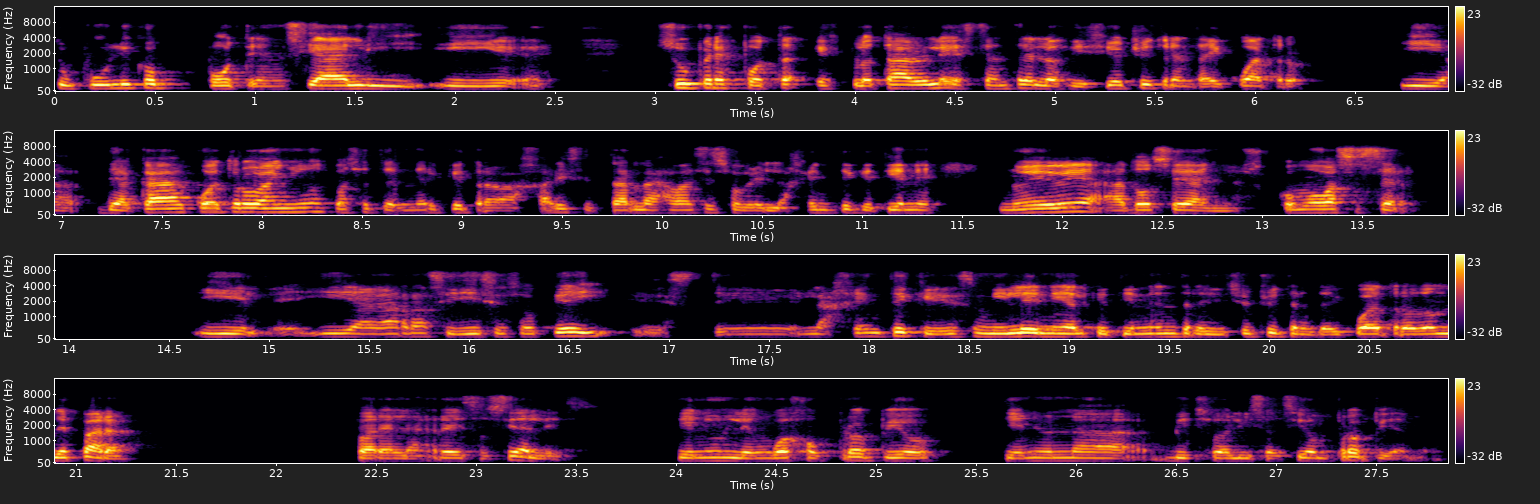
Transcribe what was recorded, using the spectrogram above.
tu público potencial y, y eh, súper explotable está entre los 18 y 34. Y de acá a cuatro años vas a tener que trabajar y sentar las bases sobre la gente que tiene 9 a 12 años. ¿Cómo vas a hacer? Y, agarras y dices, ok, este, la gente que es millennial, que tiene entre 18 y 34, ¿dónde para? Para en las redes sociales. Tiene un lenguaje propio, tiene una visualización propia, ¿no?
